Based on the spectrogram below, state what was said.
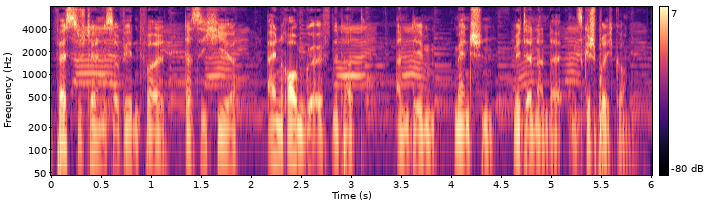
Festzustellen ist auf jeden Fall, dass sich hier ein Raum geöffnet hat, an dem Menschen miteinander ins Gespräch kommen.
